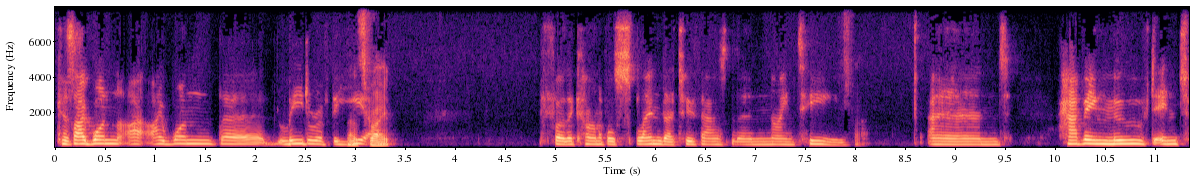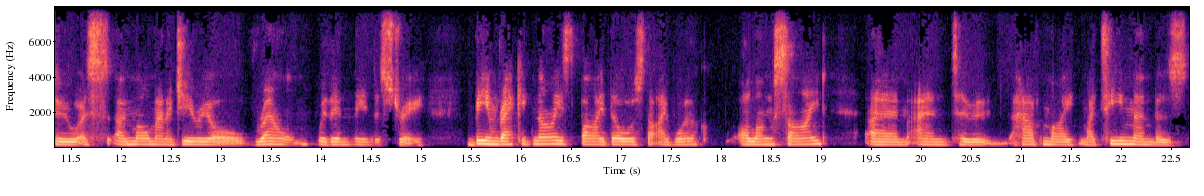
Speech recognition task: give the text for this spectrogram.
because um, I won. I, I, won the leader of the year. That's right. For the Carnival Splendor 2019, and having moved into a, a more managerial realm within the industry, being recognised by those that I work alongside. Um, and to have my my team members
